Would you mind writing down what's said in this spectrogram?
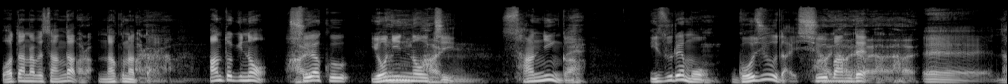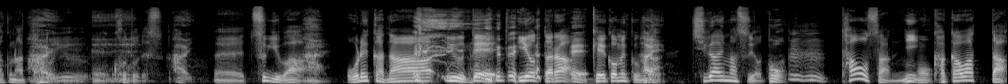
渡辺さんが亡くなったんや。あの時の主役4人のうち3人がいずれも50代終盤で亡くなったということです。はい。えー次は俺かな言うて 言おったらええ。ケイコメ君がはい。違いますよと。タオさんに関わった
